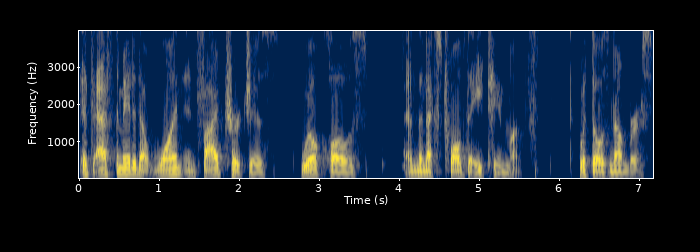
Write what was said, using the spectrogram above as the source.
It's estimated that one in five churches will close in the next 12 to 18 months with those numbers.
